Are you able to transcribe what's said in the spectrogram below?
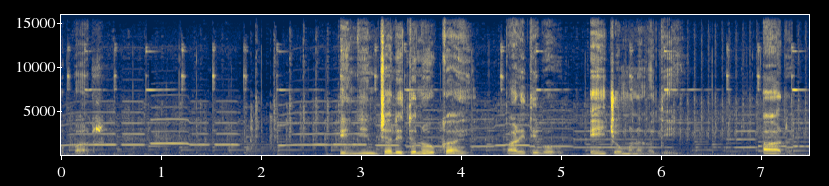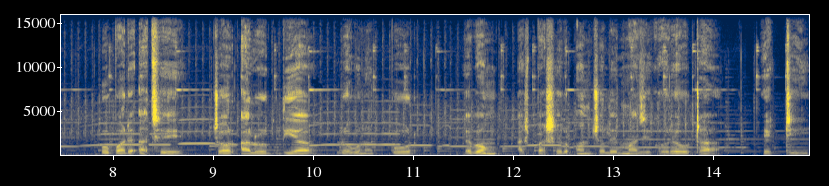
ওপার ইঞ্জিন চালিত নৌকায় পাড়ি দেব এই যমুনা নদী। আর ওপারে আছে চর আলোক দিয়া রঘুনাথপুর এবং আশপাশের অঞ্চলের মাঝে ঘরে ওঠা একটি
